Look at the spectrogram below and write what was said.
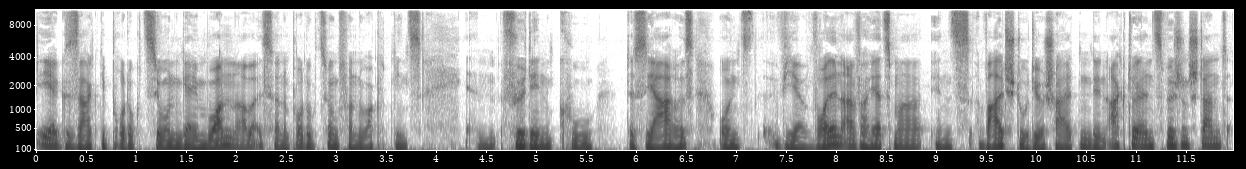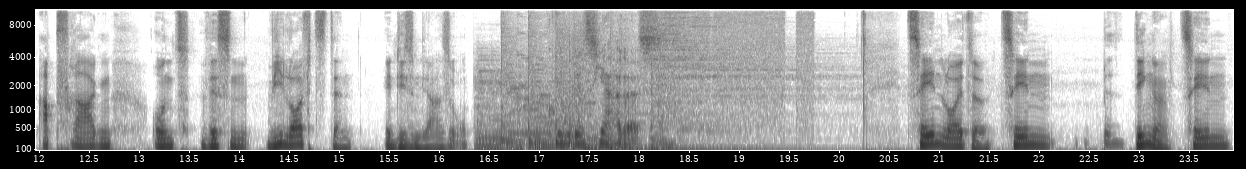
Eher gesagt die Produktion Game One, aber ist ja eine Produktion von Rocket Beans ähm, für den Coup des Jahres. Und wir wollen einfach jetzt mal ins Wahlstudio schalten, den aktuellen Zwischenstand abfragen und wissen, wie läuft's denn in diesem Jahr so? Coup des Jahres. Zehn Leute, zehn Dinge, zehn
